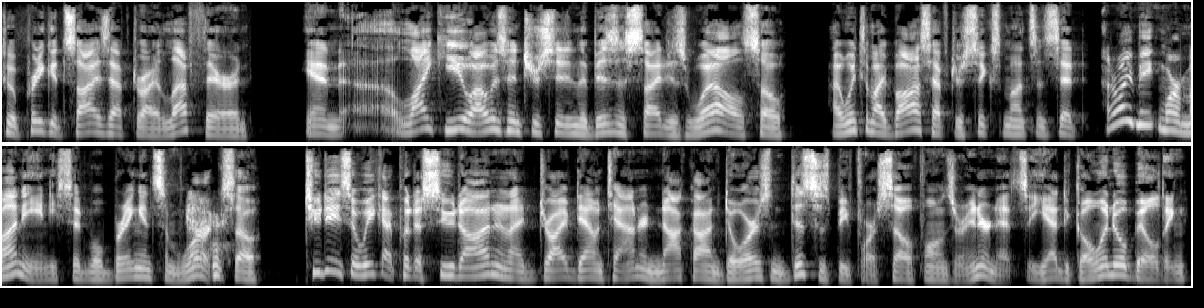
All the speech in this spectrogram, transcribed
to a pretty good size after I left there. And and uh, like you, I was interested in the business side as well. So I went to my boss after six months and said, How do I make more money? And he said, Well, bring in some work. so two days a week, I put a suit on and I'd drive downtown and knock on doors. And this was before cell phones or internet. So you had to go into a building,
